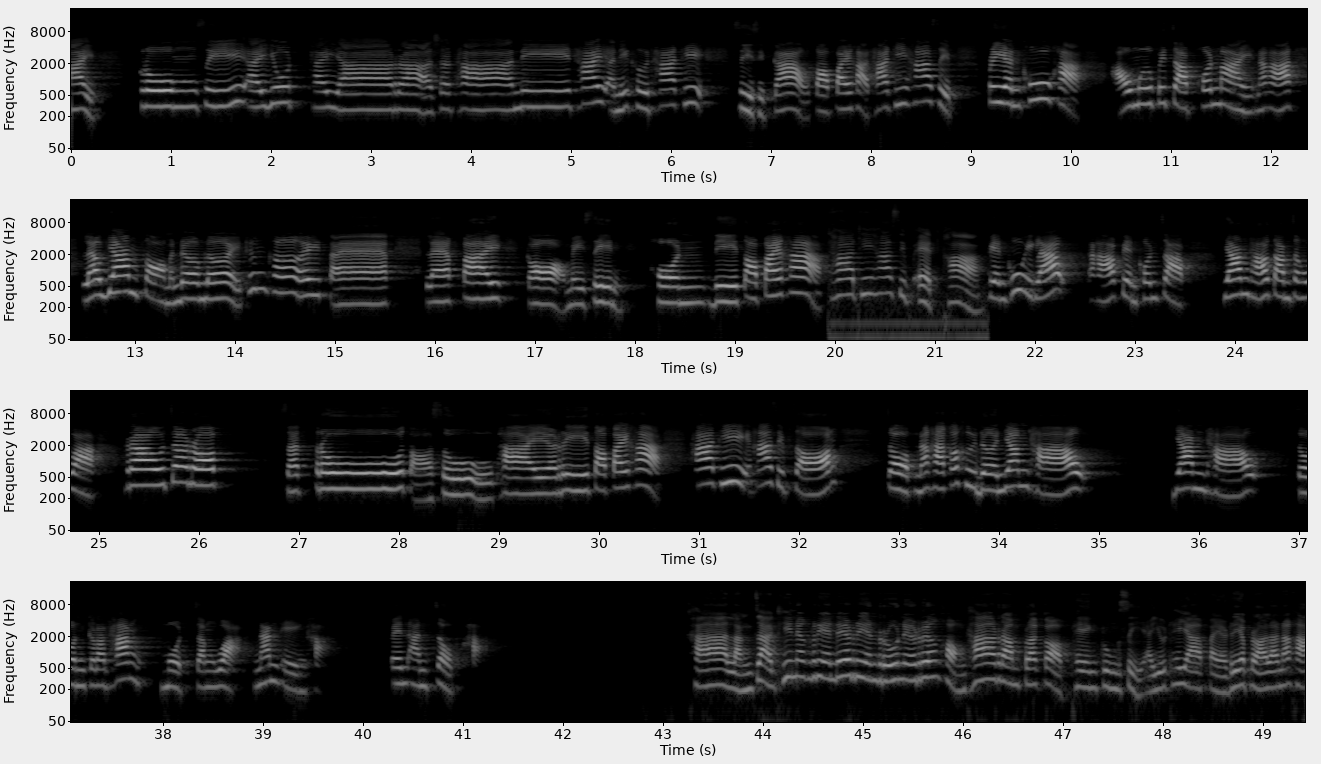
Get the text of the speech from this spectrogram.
กรุงศรีอยุธยาราชธานีไทย อันนี้คือท่าที่ 49 ต่อไปค่ะ ท่าที่ 50 เปลี่ยนคู่ค่ะ เอามือไปจับคนใหม่นะคะ แล้วย่ำต่อเหมือนเดิมเลย ถึงเคยแตกแหลกไปก็ไม่สิ้น คนดีต่อไปค่ะ ท่าที่ 51 ค่ะ เปลี่ยนคู่อีกแล้วนะคะ เปลี่ยนคนจับย่ำเท้าตามจังหวะ เราจะรบ ศัตรูต่อสู้ภัยรีต่อไปค่ะ ท่าที่ 52 จบนะคะก็คือเดินย่ำเท้า ย่ำเท้า จนกระทั่งหมดจังหวะนั่นเองค่ะ เป็นอันจบค่ะ ค่ะหลังจากที่นักเรียนได้เรียนรู้ในเรื่องของท่ารำประกอบเพลงกรุงศรีอยุธยาไปเรียบร้อยแล้วนะคะ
